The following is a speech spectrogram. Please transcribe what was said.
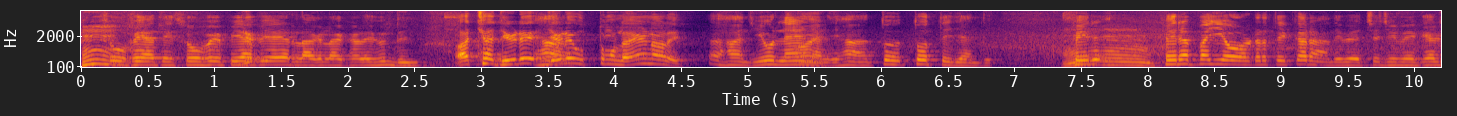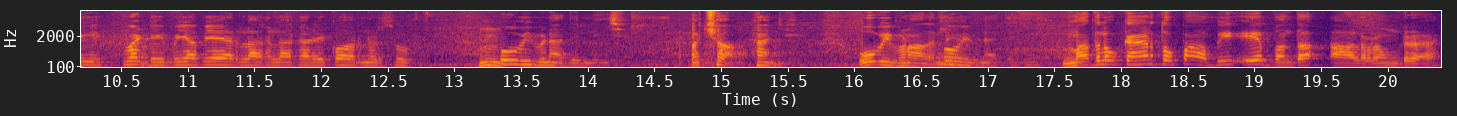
ਸੋਫਿਆਂ ਤੇ ਸੋਫੇ ਪਿਆ ਪਿਆ ਯਾਰ ਲੱਗ ਲੱਗ ਵਾਲੇ ਹੁੰਦੇ ਜੀ। ਅੱਛਾ ਜਿਹੜੇ ਜਿਹੜੇ ਉੱਤੋਂ ਲੈਣ ਵਾਲੇ? ਹਾਂਜੀ ਉਹ ਲੈਣ ਵਾਲੇ ਹਾਂ ਧੋਤੇ ਜਾਂਦੇ। ਫਿਰ ਫਿਰ ਆਪਾਂ ਜੀ ਆਰਡਰ ਤੇ ਘਰਾਂ ਦੇ ਵਿੱਚ ਜਿਵੇਂ ਕਹ ਲਈਏ ਵੱਡੇ 50 ਹਜ਼ਾਰ ਲੱਖ ਲੱਖ ਵਾਲੇ ਕਾਰਨਰ ਸੋਫੇ ਉਹ ਵੀ ਬਣਾ ਦਿੰਦੇ ਜੀ। ਅੱਛਾ। ਹਾਂਜੀ। ਉਹ ਵੀ ਬਣਾ ਉਹ ਦਿੰਨੇ ਵੀ ਬਣਾ ਦਿੰਦੇ ਮਤਲਬ ਕਹਿਣ ਤੋਂ ਭਾਵ ਵੀ ਇਹ ਬੰਦਾ ਆਲ ਰਾਊਂਡਰ ਹੈ।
